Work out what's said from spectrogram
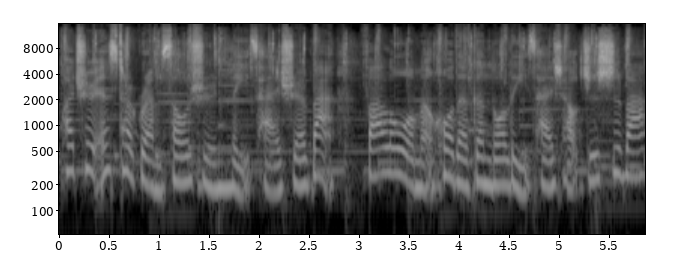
快去 Instagram 搜寻理财学办，follow 我们，获得更多理财小知识吧。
